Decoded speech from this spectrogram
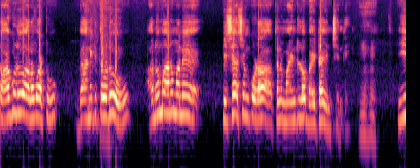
తాగుడు అలవాటు దానికి తోడు అనుమానం అనే పిశాచం కూడా అతని మైండ్లో బైఠాయించింది. ఈ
